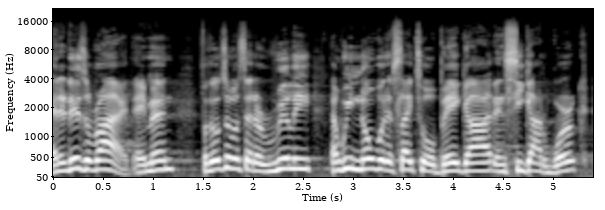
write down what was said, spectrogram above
And it is a ride, amen? For those of us that are really, that we know what it's like to obey God and see God work,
